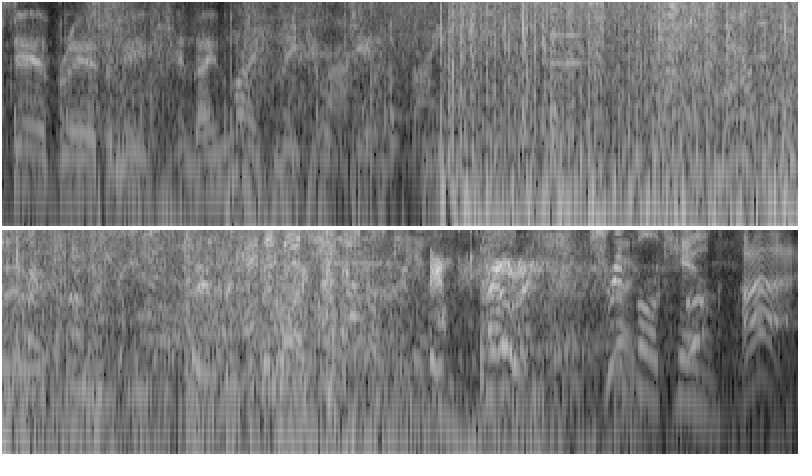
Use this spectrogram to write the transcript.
Say a prayer to me, and I might make your day. Very foolish. Step into the Enemy light double kill. and perish. Triple kill. Hi!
